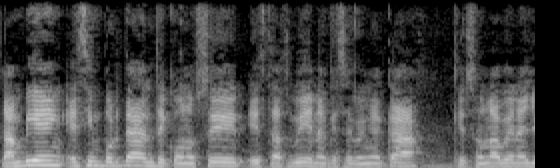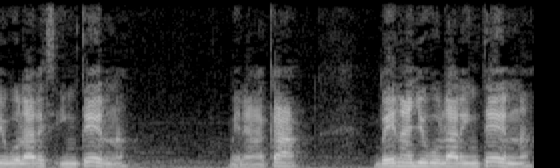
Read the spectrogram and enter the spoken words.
También es importante conocer estas venas que se ven acá, que son las venas yugulares internas. Miren acá, vena yugular interna.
